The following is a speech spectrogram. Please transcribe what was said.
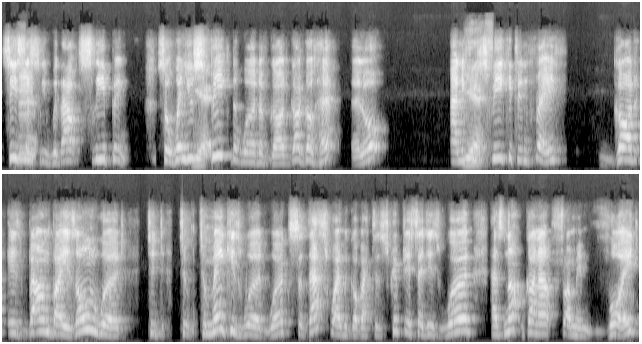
ceaselessly mm. without sleeping. So when you yes. speak the word of God, God goes, hey, hello. And if yes. you speak it in faith, God is bound by his own word to, to, to make his word work. So that's why we go back to the scripture. It said his word has not gone out from him void,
